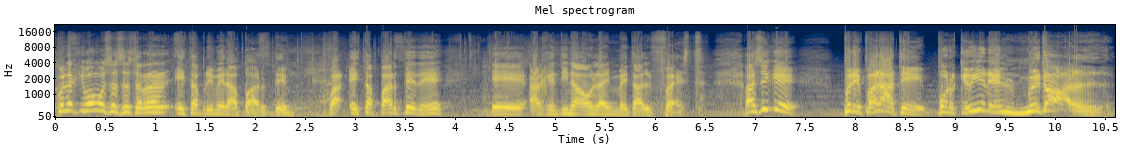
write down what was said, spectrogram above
con las que vamos a cerrar esta primera parte, Pa- esta parte de eh, Argentina Online Metal Fest. Así que, prepárate, porque viene el metal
